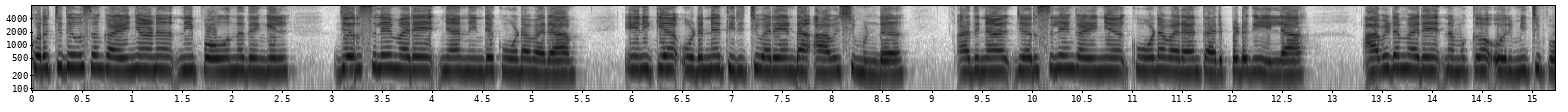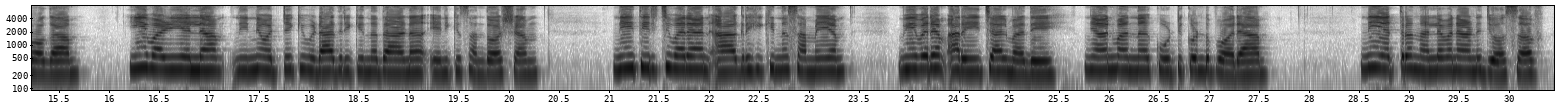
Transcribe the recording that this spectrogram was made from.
കുറച്ച് ദിവസം കഴിഞ്ഞാണ് നീ പോകുന്നതെങ്കിൽ ജെറുസലേം വരെ ഞാൻ നിന്റെ കൂടെ വരാം. എനിക്ക് ഉടനെ തിരിച്ചു വരേണ്ട ആവശ്യമുണ്ട്. അതിനാൽ ജെറുസലേം കഴിഞ്ഞ് കൂടെ വരാൻ തരപ്പെടുകയില്ല. അവിടം വരെ നമുക്ക് ഒരുമിച്ച് പോകാം. ഈ വഴിയെല്ലാം നിന്നെ ഒറ്റയ്ക്ക് വിടാതിരിക്കുന്നതാണ് എനിക്ക് സന്തോഷം. നീ തിരിച്ചു വരാൻ ആഗ്രഹിക്കുന്ന സമയം വിവരം അറിയിച്ചാൽ മതി. ഞാൻ വന്ന് കൂട്ടിക്കൊണ്ടു പോരാം നീ എത്ര നല്ലവനാണ് ജോസഫ്.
